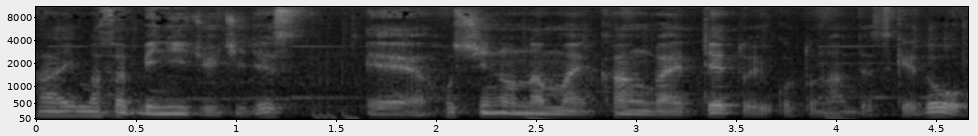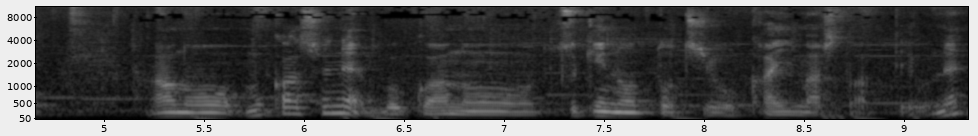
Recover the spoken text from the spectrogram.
はい、まさぴ21です、えー星の名前考えてということなんですけどあの昔ね僕あの月の土地を買いましたっていうね、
